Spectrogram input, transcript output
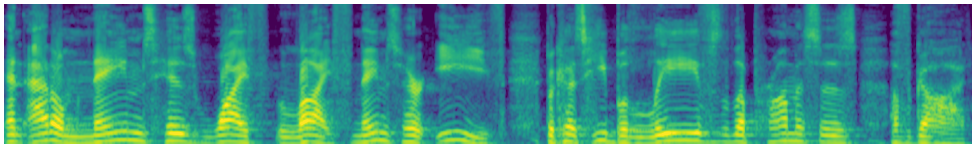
And Adam names his wife life, names her Eve, because he believes the promises of God.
